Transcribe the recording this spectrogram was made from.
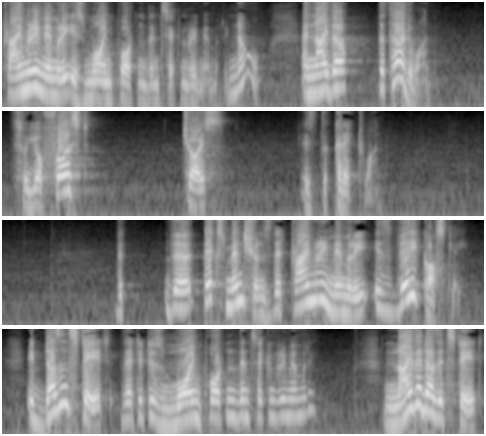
primary memory is more important than secondary memory. No and neither the third one. So your first choice is the correct one. The, the text mentions that primary memory is very costly. It doesn't state that it is more important than secondary memory. Neither does it state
